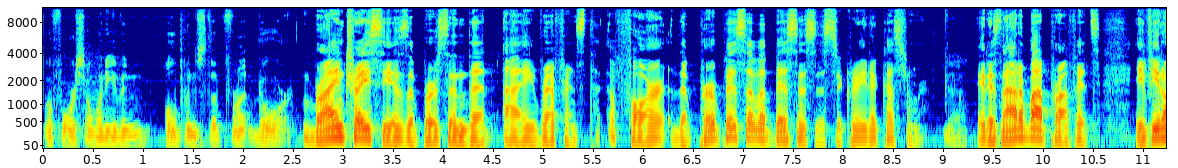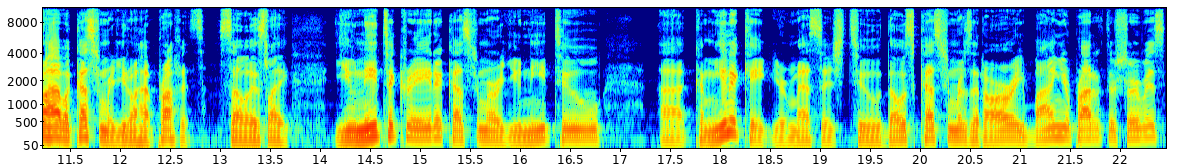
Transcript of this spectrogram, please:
before someone even opens the front door. Brian Tracy is the person that I referenced for the purpose of a business is to create a customer. Yeah. It is not about profits. If you don't have a customer, you don't have profits. So it's like you need to create a customer, you need to uh, communicate your message to those customers that are already buying your product or service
